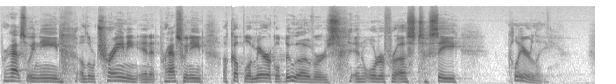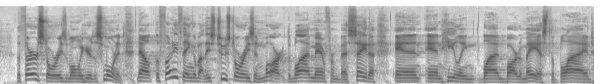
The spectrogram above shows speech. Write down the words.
perhaps we need a little training in it. Perhaps we need a couple of miracle do overs in order for us to see clearly. The third story is the one we hear this morning. Now, the funny thing about these two stories in Mark, the blind man from Bethsaida and, and healing blind Bartimaeus, the blind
